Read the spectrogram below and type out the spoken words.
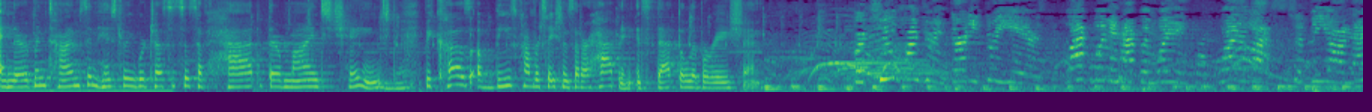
And there have been times in history where justices have had their minds changed mm -hmm. because of these conversations that are happening. It's that deliberation. For 233 years, black women have been waiting for one of us to be on that court.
